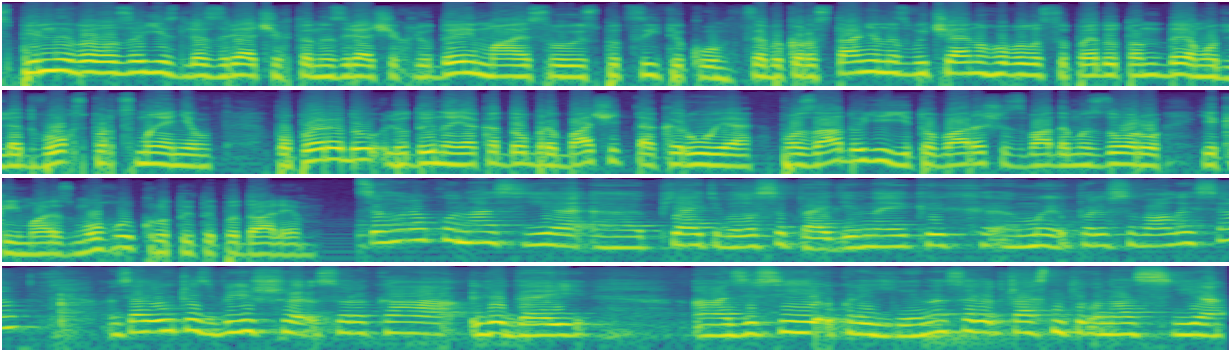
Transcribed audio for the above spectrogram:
Спільний велозаїзд для зрячих та незрячих людей має свою специфіку. Це використання незвичайного велосипеду тандему для двох спортсменів. Попереду людина, яка добре бачить та керує. Позаду її товариш із вадами зору, який має змогу крутити педалі. Цього року у нас є е, 5 велосипедів, на яких е, ми пересувалися. Взяли участь більше 40 людей зі всієї України. Серед учасників у нас є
